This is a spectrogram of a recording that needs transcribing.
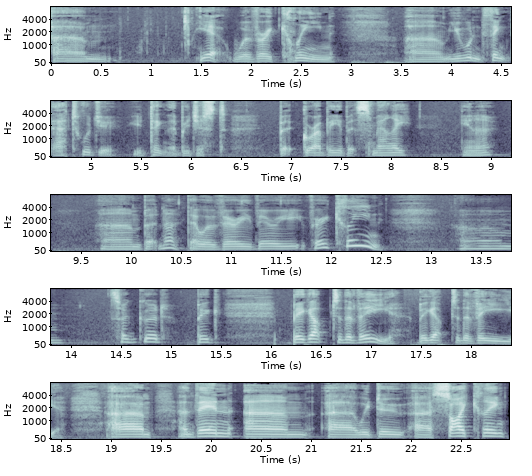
um, yeah, were very clean. Um, you wouldn't think that, would you? You'd think they'd be just a bit grubby, a bit smelly, you know. Um, but no, they were very, very, very clean. Um, so good. Big, big up to the V. Big up to the V. Um, and then um, uh, we do uh, cycling.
